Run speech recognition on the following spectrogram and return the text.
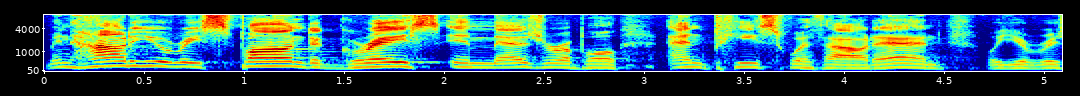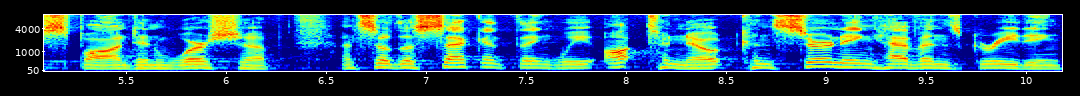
I mean, how do you respond to grace immeasurable and peace without end? Well, you respond in worship. And so, the second thing we ought to note concerning heaven's greeting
